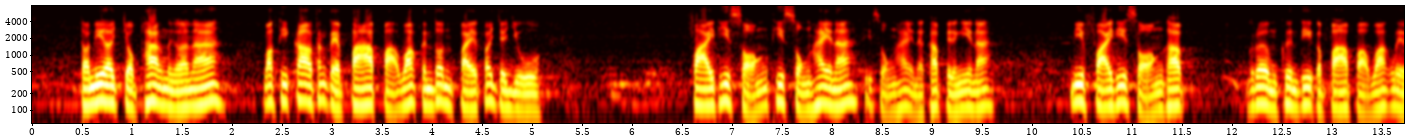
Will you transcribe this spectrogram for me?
9 ตอนนี้เราจบภาคหนึ่งแล้วนะวรรคที่ 9 ตั้งแต่ปาปะวรรคเป็นต้นไปก็จะอยู่ไฟล์ที่สองที่ส่งให้นะ ที่ส่งให้นะครับ เป็นอย่างนี้นะ นี่ไฟล์ที่สองครับ เริ่มขึ้นที่กระปาปะวักเลย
